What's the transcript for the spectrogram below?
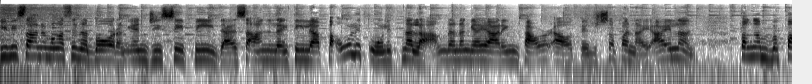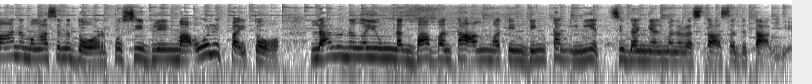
Ginisa ng mga senador ang NGCP dahil sa nila'y tila paulit-ulit na lang na nangyayaring power outage sa Panay Island. Pangamba pa ng mga senador, posibleng maulit pa ito, lalo na ngayong nagbabanta ang matinding tag-init. Si Daniel Manalasta sa detalye.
